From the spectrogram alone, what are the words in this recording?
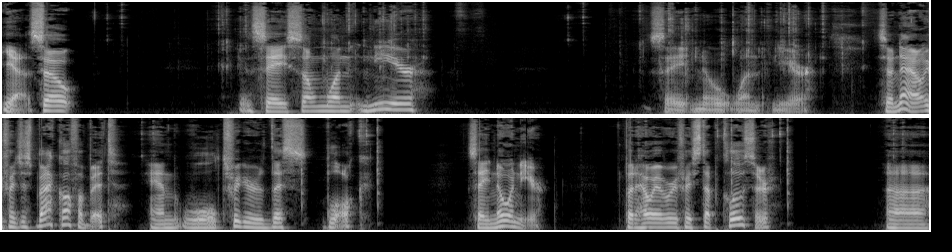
yeah, so say someone near. Say no one near. So now, if I just back off a bit, and we'll trigger this block, say no one near. But however, if I step closer, uh,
